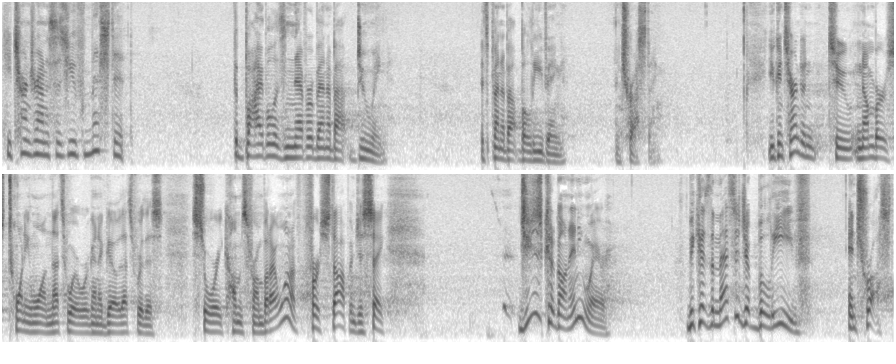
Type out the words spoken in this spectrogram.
He turns around and says, You've missed it. The Bible has never been about doing, it's been about believing and trusting. You can turn to, Numbers 21. That's where we're going to go. That's where this story comes from. But I want to first stop and just say Jesus could have gone anywhere because the message of believe and trust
